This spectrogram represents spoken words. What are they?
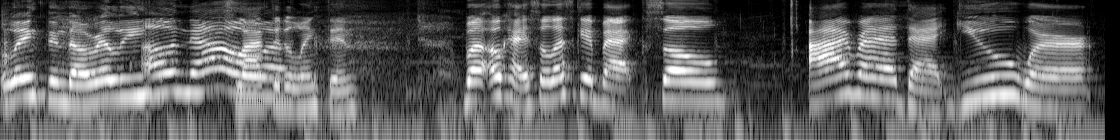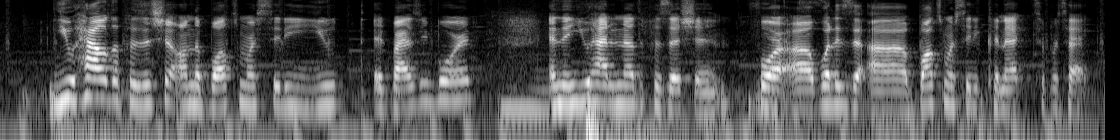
LinkedIn though, really? Oh no! Slide through the LinkedIn. But okay, so let's get back. So I read that you were you held a position on the Baltimore City Youth Advisory Board, and then you had another position for uh, what is it? Uh, Baltimore City Connect to Protect.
